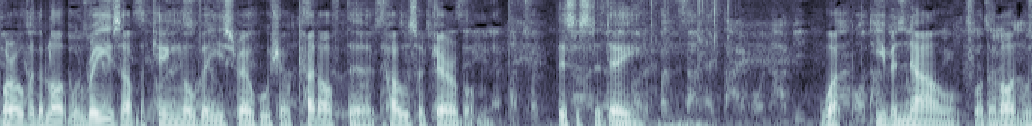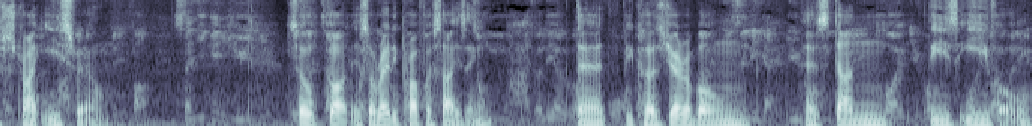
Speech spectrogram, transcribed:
Moreover, the Lord will raise up a king over Israel who shall cut off the house of Jeroboam. This is the day. What even now, for the Lord will strike Israel. So God is already prophesying that because Jeroboam has done these evil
